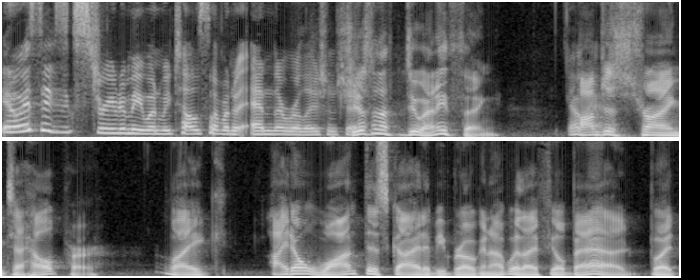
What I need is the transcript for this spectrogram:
it always seems extreme to me when we tell someone to end their relationship. She doesn't have to do anything. Okay. I'm just trying to help her. Like, I don't want this guy to be broken up with. I feel bad, but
